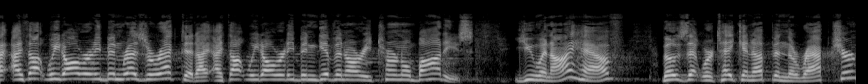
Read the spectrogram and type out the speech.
I, I thought we'd already been resurrected. I, I thought we'd already been given our eternal bodies. You and I have. Those that were taken up in the rapture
